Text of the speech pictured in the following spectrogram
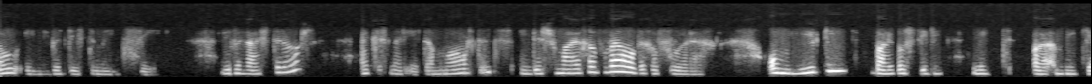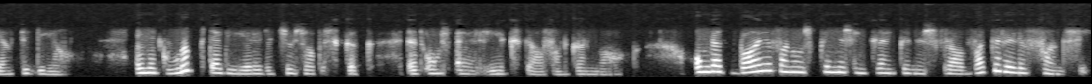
Ou en Nuwe Testament sê. Liewe luisteraars, ek is Marita Martens en dit is vir my 'n geweldige voorreg om hierdie Bybelstudie met uh, met jou te deel. En ek hoop dat die Here dit so sal beskik dat ons 'n reeks daarvan kan maak. Omdat baie van ons kinders en kleinkinders vra watter relevantie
